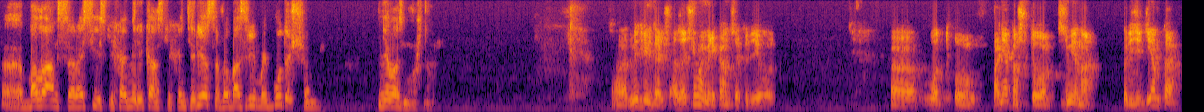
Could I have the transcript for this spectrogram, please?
э, баланса российских и американских интересов в обозримом будущем невозможно. Э, Дмитрий Витальевич, а зачем американцы это делают? Э, Вот э, понятно, что смена президента,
